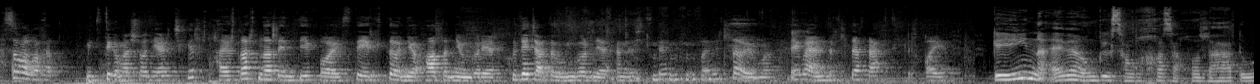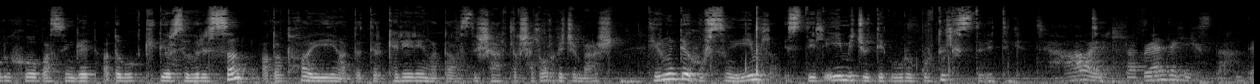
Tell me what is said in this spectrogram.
асуугаа байхад мэддэг юм шууд ярьж ихэл. Хоёрдугаарт нь бол энэ deep voice те эрэгтэй хүний хоолны өнгөөр ярих, хүлээж авдаг өнгөөр нь ярих юм шүү дээ. Баярлалаа юм аа. Нэг амьдралтай практик гоё. Гээ энэ авиа өнгийг сонгохоос ахуулаад өөрийнхөө бас ингээд одоо өгдөл дээр суурилсан одоо тухайн үеийн одоо тэр карьерийн одоо бас шаардлага шалгуур гэж юм байна шүү. Тэрүүндээ хүрсэн ийм л стил имижүүдийг өөрөө бүрдүүлэх хэрэгтэй байдаг. За баярлалаа. Брендинг хийх хэрэгтэй байна те.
